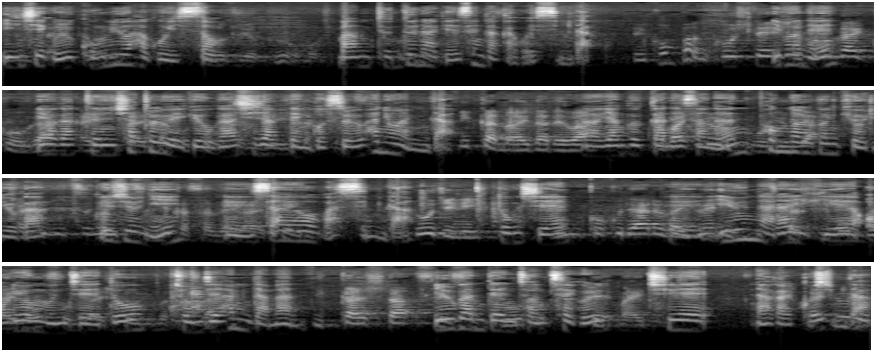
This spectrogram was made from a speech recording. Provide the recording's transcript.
인식을 공유하고 있어 마음 든든하게 생각하고 있습니다. 이번에 이와 같은 셔틀 외교가 시작된 것을 환영합니다. 어, 양국 간에서는 폭넓은 교류가 꾸준히 에, 쌓여왔습니다. 동시에 에, 이웃 나라이기에 어려운 문제도 존재합니다만 일관된 정책을 취해 나갈 것입니다.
